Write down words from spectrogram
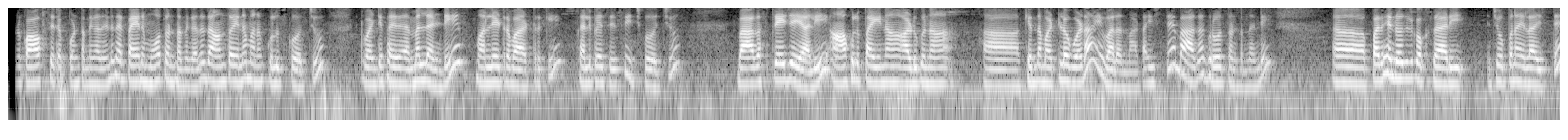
మనకు ఆఫ్ సిరప్ ఉంటుంది కదండి దాని పైన మూత ఉంటుంది కదా దాంతో అయినా మనం కొలుసుకోవచ్చు. ట్వంటీ ఫైవ్ ఎంఎల్ అండి వన్ లీటర్ వాటర్కి కలిపేసేసి ఇచ్చుకోవచ్చు. బాగా స్ప్రే చేయాలి ఆకుల పైన అడుగున కింద మట్టిలో కూడా ఇవ్వాలన్నమాట. ఇస్తే బాగా గ్రోత్ ఉంటుందండి. పదిహేను రోజులకి ఒకసారి చొప్పున ఇలా ఇస్తే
